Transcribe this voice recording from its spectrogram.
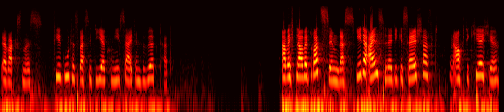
erwachsen. Ist viel Gutes, was die Diakonie seitdem bewirkt hat. Aber ich glaube trotzdem, dass jeder Einzelne, die Gesellschaft und auch die Kirche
